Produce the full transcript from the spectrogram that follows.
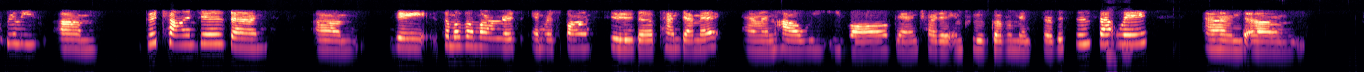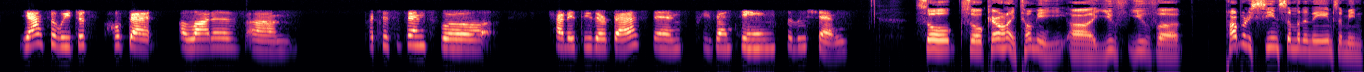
of really um, good challenges, and um, they some of them are in response to the pandemic and how we evolved and try to improve government services that Mhm. way. And um, yeah, so we just hope that a lot of um, participants will try to do their best in presenting solutions. So, so Caroline, tell me, uh, you've you've uh, probably seen some of the names. I mean,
